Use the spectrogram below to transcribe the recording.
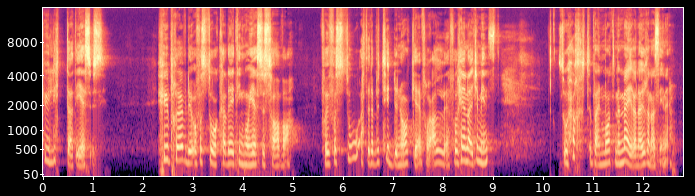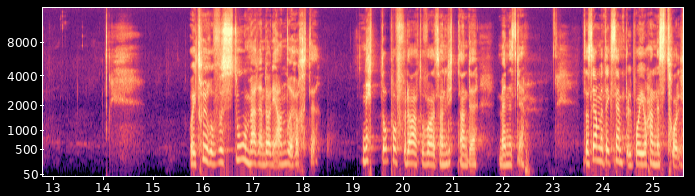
hun lytta til Jesus. Hun prøvde å forstå hva de tingene Jesus sa, var. For hun forsto at det betydde noe for alle, for henne ikke minst. Så hun hørte på en måte med mer enn ørene sine. Og jeg tror hun forsto mer enn det de andre hørte. Nettopp fordi hun var et sånn lyttende menneske. Da ser vi et eksempel på Johannes 12.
